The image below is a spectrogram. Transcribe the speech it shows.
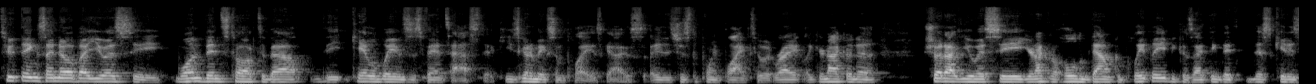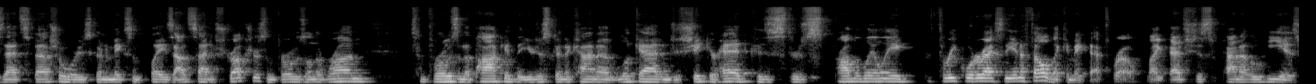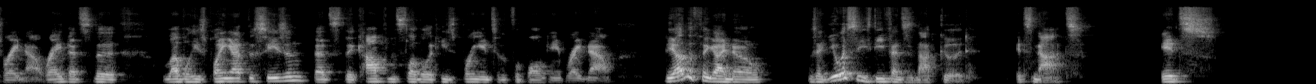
Two things I know about USC. One, Vince talked about the Caleb Williams is fantastic. He's going to make some plays, guys. It's just a point blank to it, right? Like you're not going to shut out USC. You're not going to hold him down completely because I think that this kid is that special where he's going to make some plays outside of structure, some throws on the run, some throws in the pocket that you're just going to kind of look at and just shake your head because there's probably only three quarterbacks in the NFL that can make that throw. Like that's just kind of who he is right now, right? That's the level he's playing at this season. That's the confidence level that he's bringing to the football game right now. The other thing I know is that USC's defense is not good. It's not. It's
